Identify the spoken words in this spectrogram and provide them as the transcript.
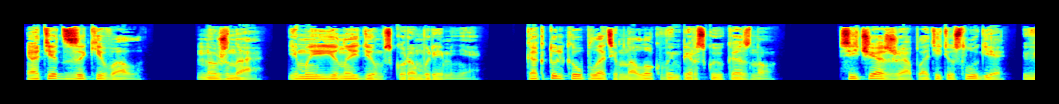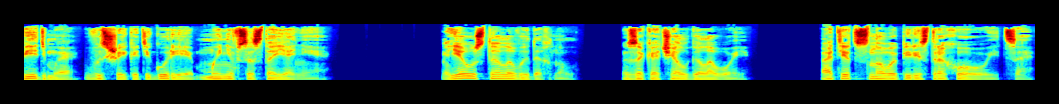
Отец закивал. «Нужна, и мы ее найдем в скором времени» как только уплатим налог в имперскую казну. Сейчас же оплатить услуги ведьмы высшей категории мы не в состоянии. Я устало выдохнул, закачал головой. Отец снова перестраховывается.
